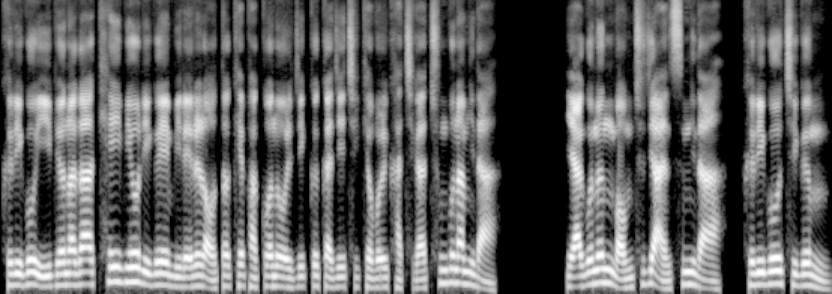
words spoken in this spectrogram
그리고 이 변화가 KBO 리그의 미래를 어떻게 바꿔놓을지 끝까지 지켜볼 가치가 충분합니다. 야구는 멈추지 않습니다. 그리고 지금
